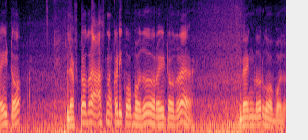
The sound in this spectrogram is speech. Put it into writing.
ರೈಟು ಲೆಫ್ಟ್ ಹೋದರೆ ಹಾಸನ ಕಡೆಗೆ ಹೋಗ್ಬೋದು ರೈಟ್ ಹೋದ್ರೆ ಬೆಂಗಳೂರಿಗೆ ಹೋಗ್ಬೋದು.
